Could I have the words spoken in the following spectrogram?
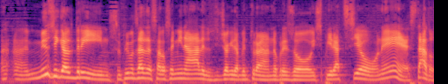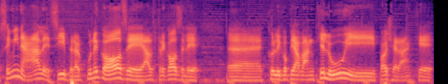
Uh, Musical Dreams, il primo Zelda è stato seminale, tutti i giochi d'avventura ne hanno preso ispirazione, è stato seminale, sì, per alcune cose, altre cose le eh, le copiava anche lui. Poi c'era anche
